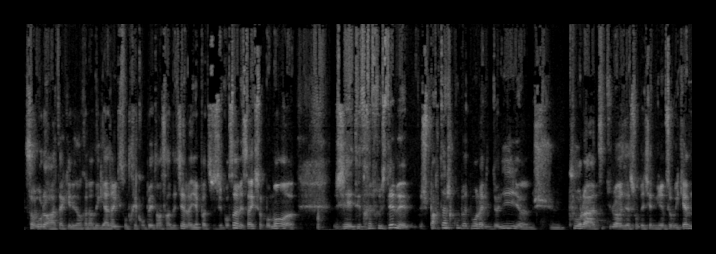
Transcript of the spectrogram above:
sans vouloir attaquer les entraîneurs des gardiens qui sont très compétents à Saint-Etienne, il n'y a pas de souci pour ça, mais c'est vrai que sur le moment, j'ai été très frustré, mais je partage complètement l'avis de Denis. je suis pour la titularisation d'Etienne Green ce week-end.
